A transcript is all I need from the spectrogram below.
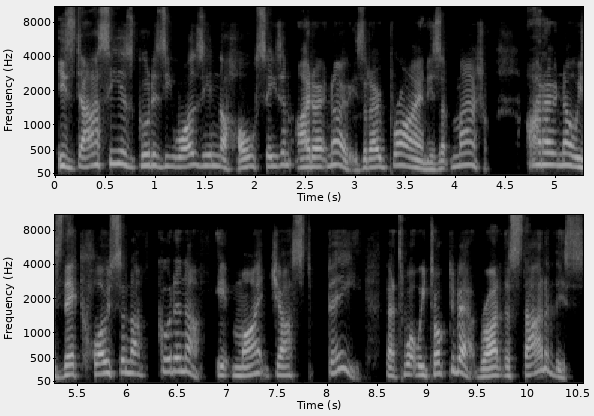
Is Darcy as good as he was in the whole season? I don't know. Is it O'Brien? Is it Marshall? I don't know. Is there close enough, good enough? It might just be. That's what we talked about right at the start of this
